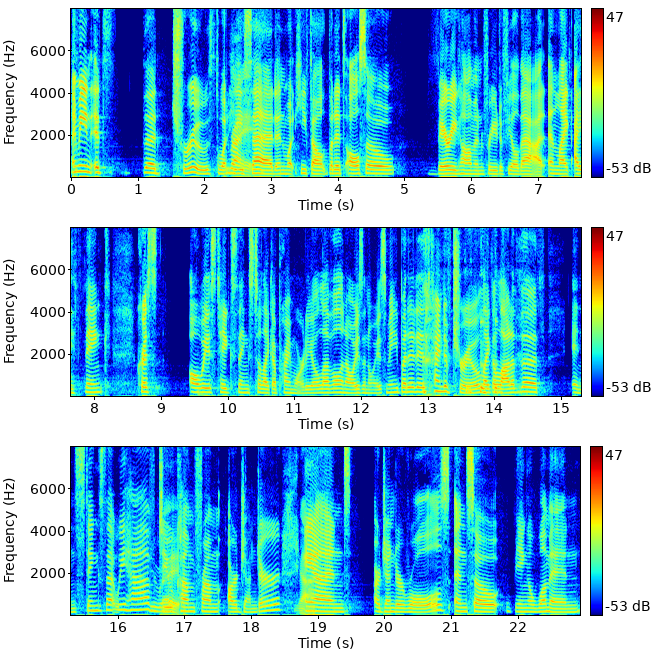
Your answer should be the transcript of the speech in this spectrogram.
I mean, it's the truth, what Right. he said and what he felt, but it's also very common for you to feel that. And like, I think Chris always takes things to like a primordial level and always annoys me, but it is kind of true. like, a lot of the instincts that we have do come from our gender Yeah. and our gender roles. And so, being a woman,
